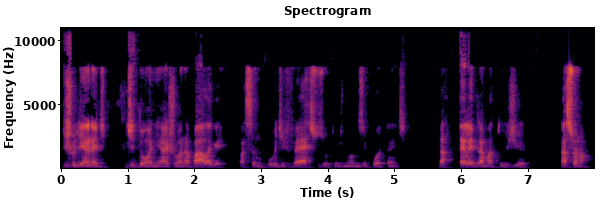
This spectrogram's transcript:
De Juliana Didoni a Joana Balaguer, passando por diversos outros nomes importantes da teledramaturgia nacional.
